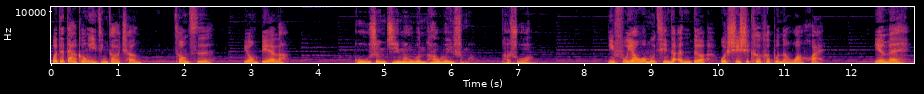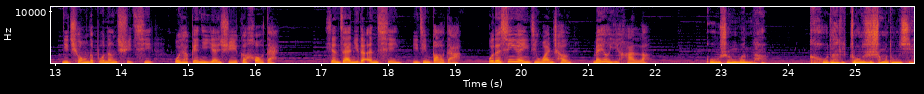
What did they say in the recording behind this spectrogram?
我的大功已经告成，从此永别了。”顾生急忙问他为什么，他说：“你抚养我母亲的恩德，我时时刻刻不能忘怀，因为你穷的不能娶妻，我要给你延续一个后代。”现在你的恩情已经报答，我的心愿已经完成，没有遗憾了。顾生问他：“口袋里装的是什么东西？”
